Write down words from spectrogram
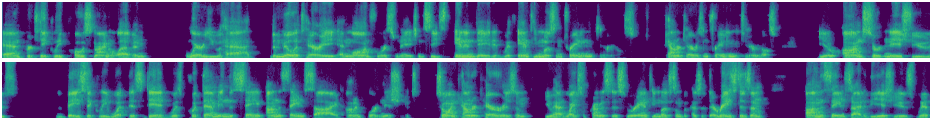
and particularly post 9 11, where you had the military and law enforcement agencies inundated with anti Muslim training materials, counterterrorism training materials. You know, on certain issues, basically what this did was put them in the same on the same side on important issues. So on counterterrorism, you had white supremacists who were anti-Muslim because of their racism on the same side of the issues with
